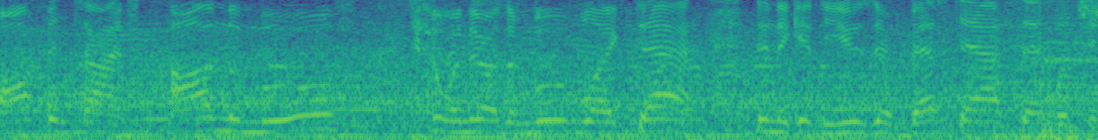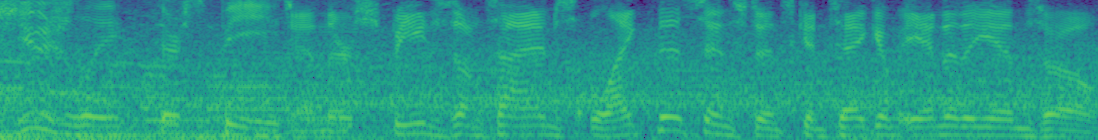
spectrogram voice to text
oftentimes on the move. And when they're on the move like that, then they get to use their best asset, which is usually their speed. And their speed sometimes, like this instance, can take them into the end zone.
